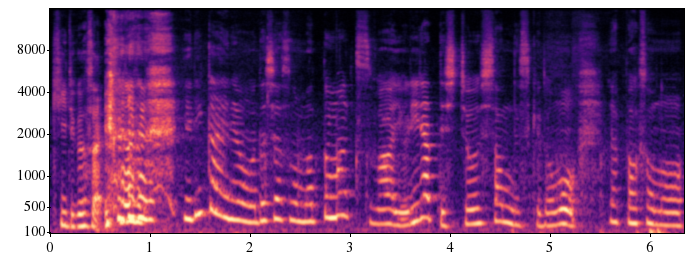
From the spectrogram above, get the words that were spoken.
聞いてください。ゆり会でも私はそのマッドマックスはよりだって主張したんですけどもやっぱその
